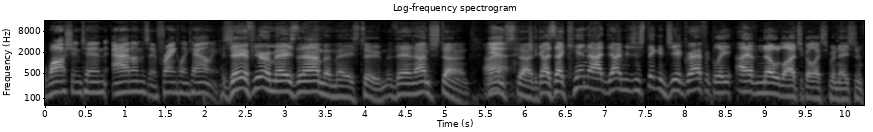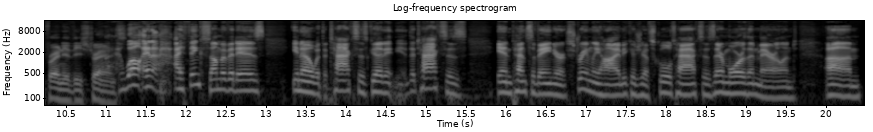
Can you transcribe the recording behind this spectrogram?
Washington, Adams, and Franklin counties. Jay, if you're amazed, then I'm amazed too. Then I'm stunned. I'm stunned. Guys, I cannot, I'm just thinking geographically, I have no logical explanation for any of these trends. Well, and I think some of it is, you know, with the taxes good, the taxes in Pennsylvania are extremely high because you have school taxes. They're more than Maryland. Um,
